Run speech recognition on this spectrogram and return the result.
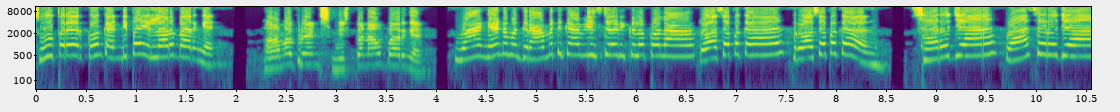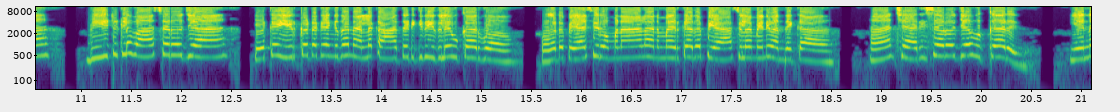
சூப்பரா இருக்கும். கண்டிப்பா எல்லாரும் பாருங்க. ஆமா ஃப்ரெண்ட்ஸ் மிஸ் பண்ணாம பாருங்க. வாங்க நம்ம கிராமத்து காவிய ஸ்டோரிக்குள்ள போலாம். ரோசா பக்கா ரோசா பக்கா சரோஜா வா சரோஜா. வீட்டுக்குள்ள வா சரோஜா. ஏக்கா இருக்கட்டக்க இங்க தான் காத்தடிக்குது. இதுல உட்காருவோம். உங்ககிட்ட பேசி ரொம்ப நாள் அனுமதி இருக்காத பேசலாமேனு வந்தேக்கா ஆ சரி சரோஜா உட்காரு. என்ன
